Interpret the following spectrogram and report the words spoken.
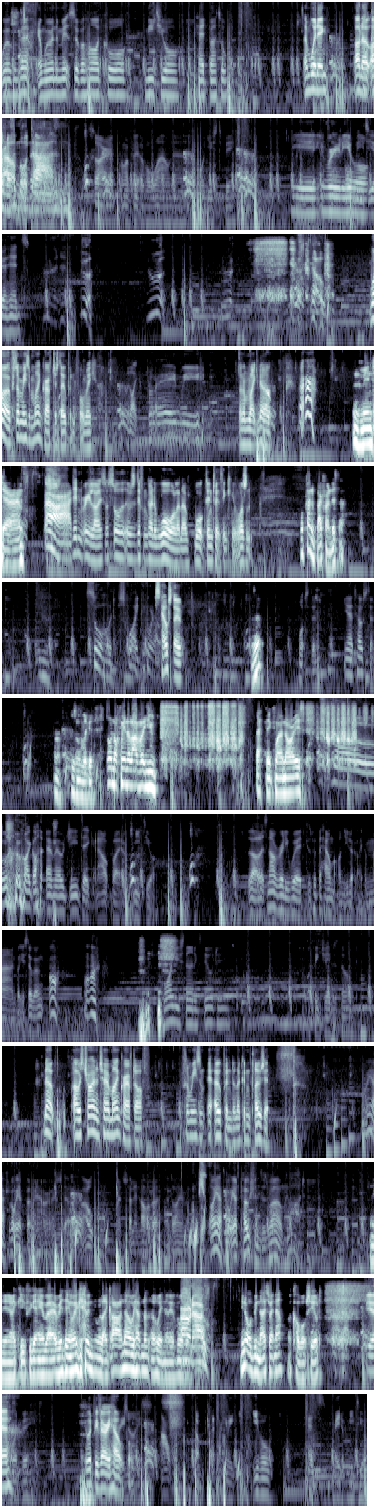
welcome back, and we're in the midst of a hardcore meteor head battle. I'm winning. Oh no, I'm not. More done. Sorry, I'm a bit of a wow now, or used to be. Yeah, you really All are. meteor heads. No! Whoa, for some reason Minecraft just opened for me. Like, play me! And I'm like, no. Ah! In the meantime, Ah, I didn't realise. I saw that there was a different kind of wall and I walked into it thinking it wasn't. what kind of background is that? Sword! Swipe! It's Hellstone. Is it? What's this? Yeah, toaster. Oh, doesn't look it. Don't knock me in the lava, you ethnic minorities. No! I got MLG taken out by a meteor. Lol, it's now really weird because with the helmet on you look like a man, but you're still going, oh! oh. Why are you standing still, James? I think James has died. No, I was trying to turn Minecraft off. For some reason it opened and I couldn't close it. Oh yeah, I forgot we had bow and arrow. I just, uh, oh, I just fell in lava and I am. Oh yeah, I forgot we had potions as well. God. Yeah, I keep forgetting about everything we're given. We're like, oh no, we have nothing. Oh wait, no, we have. all Oh this." no! You know what would be nice right now? A cobalt shield. Yeah, That would be it would be very very helpful. nice. Ow. Stop attacking me. Evil heads made of meteor.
